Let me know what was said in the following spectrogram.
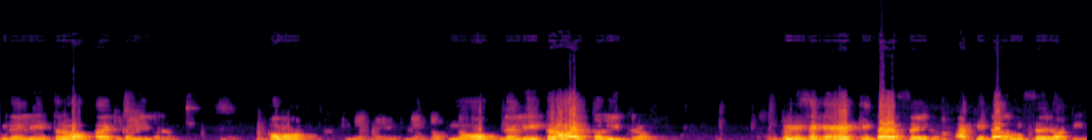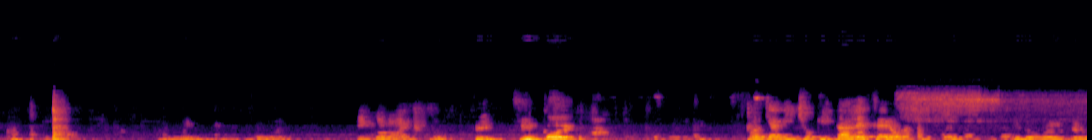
de litro a hectolitro. ¿Cómo? 500. No, de litros a hectolitros. Tú dices que es quitar cero. Has quitado un cero aquí. 5 no es, ¿no? Sí, 5 es. Porque ha dicho quitarle cero más 50. Y luego el cero.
